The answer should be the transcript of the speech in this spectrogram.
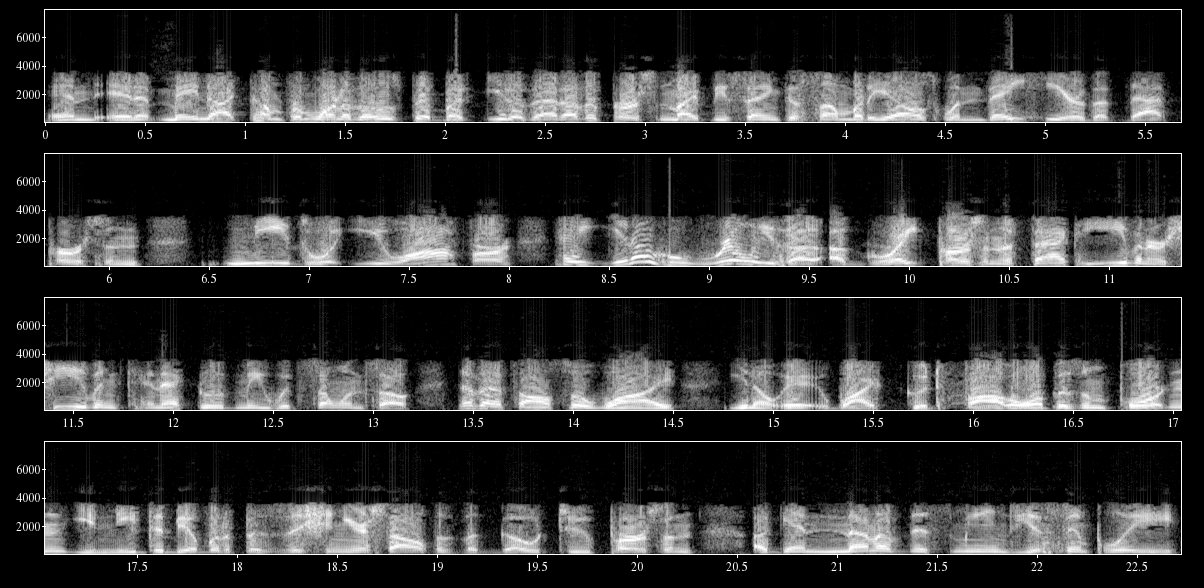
and, and it may not come from one of those, but, you know, that other person might be saying to somebody else when they hear that that person needs what you offer, hey, you know who really is a, a great person? In fact, he even or she even connected with me with so and so. Now that's also why, you know, it, why good follow up is important. You need to be able to position yourself as the go-to person. Again, none of this means you simply,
